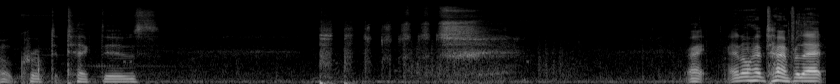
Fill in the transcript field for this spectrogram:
Oh, crook detectives. Alright, I don't have time for that.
